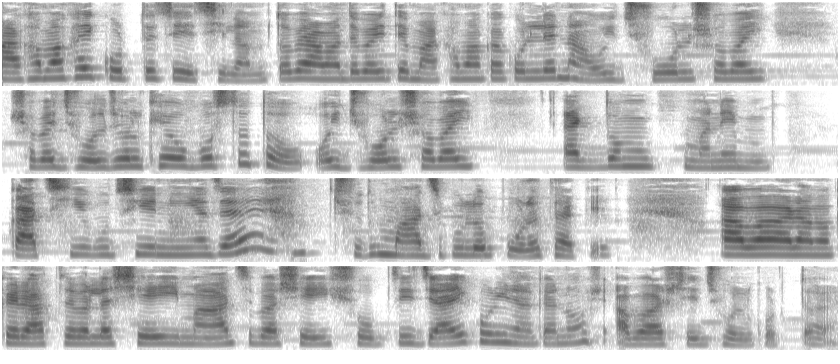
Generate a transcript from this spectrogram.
মাখামাখাই করতে চেয়েছিলাম, তবে আমাদের বাড়িতে মাখামাখা করলে না, ওই ঝোল সবাই সবাই ঝোল ঝোল খেয়ে অভ্যস্ত তো, ওই ঝোল সবাই একদম মানে কাছিয়ে গুছিয়ে নিয়ে যায়, শুধু মাছগুলো পড়ে থাকে। আবার আমাকে রাত্রেবেলা সেই মাছ বা সেই সবজি যাই করি না কেন, আবার সেই ঝোল করতে হয়।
